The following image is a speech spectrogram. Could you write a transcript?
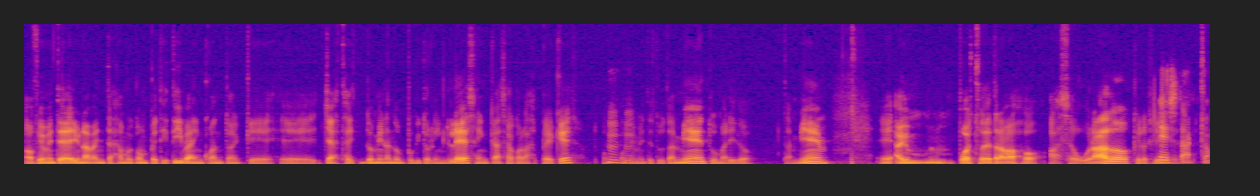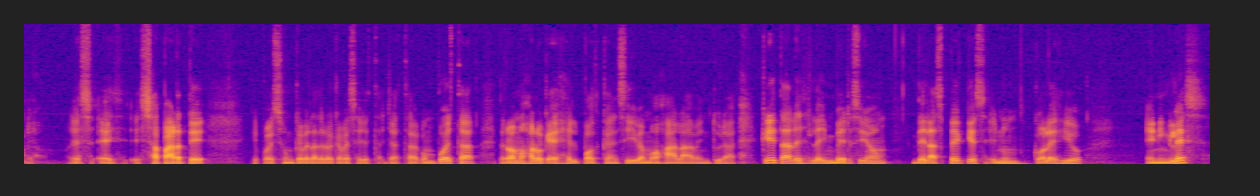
obviamente hay una ventaja muy competitiva en cuanto a que eh, ya estáis dominando un poquito el inglés en casa con las peques. Obviamente tú también, tu marido también. Eh, hay un puesto de trabajo asegurado. Quiero decir, Exacto. es, esa parte que puede ser un quebradero de cabeza ya está, ya está compuesta, pero vamos a lo que es el podcast en sí, vamos a la aventura. ¿Qué tal es la inversión de las peques en un colegio en inglés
